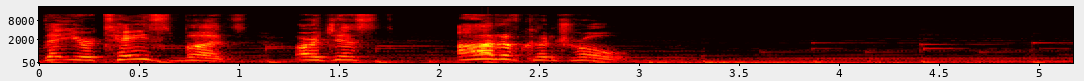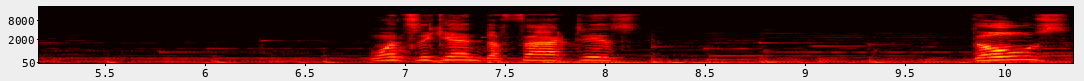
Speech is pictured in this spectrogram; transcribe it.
that your taste buds are just out of control. Once again, the fact is, those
